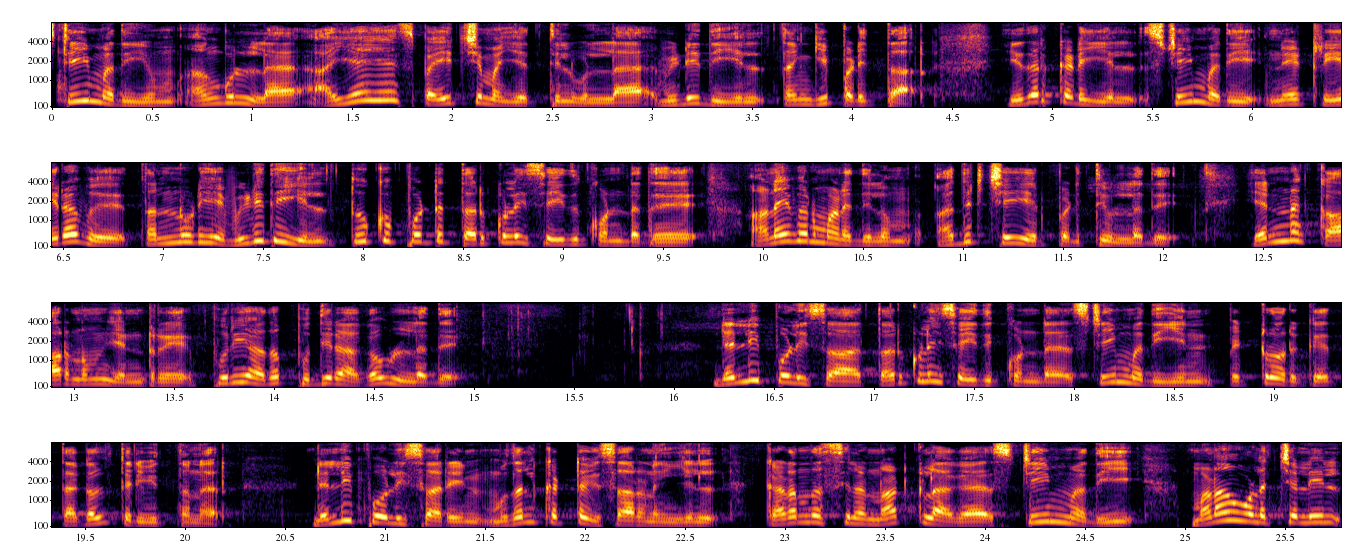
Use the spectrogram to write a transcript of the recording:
ஸ்ரீமதியும் அங்குள்ள ஐஏஎஸ் பயிற்சி மையத்தில் உள்ள விடுதியில் தங்கி படித்தார். இதற்கிடையில் ஸ்ரீமதி நேற்று இரவு தன்னுடைய விடுதியில் தூக்குப்போட்டு தற்கொலை செய்து கொண்டது அனைவர் மனதிலும் அதிர்ச்சியை ஏற்படுத்தியுள்ளது. என்ன காரணம் என்று புரியாத புதிராக உள்ளது. டெல்லி போலீசார் தற்கொலை செய்து கொண்ட ஸ்ரீமதியின் பெற்றோருக்கு தகவல் தெரிவித்தனர். டெல்லி போலீசாரின் முதல்கட்ட விசாரணையில் கடந்த சில நாட்களாக ஸ்ரீமதி மன உளைச்சலில்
